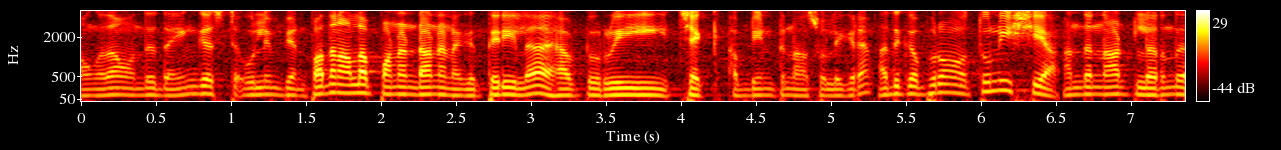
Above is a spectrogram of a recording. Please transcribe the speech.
அவங்க தான் வந்து த யங்கஸ்ட் ஒலிம்பியன் பதினாலா பன்னெண்டான்னு எனக்கு தெரியல. ஐ ஹாவ் டு ரீ செக் அப்படின்ட்டு நான் சொல்லிக்கிறேன். அதுக்கப்புறம் துனிஷியா அந்த நாட்டில் இருந்து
